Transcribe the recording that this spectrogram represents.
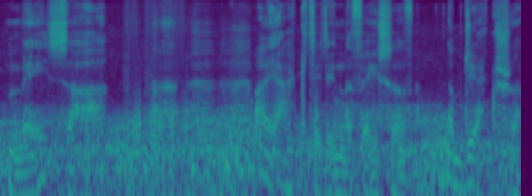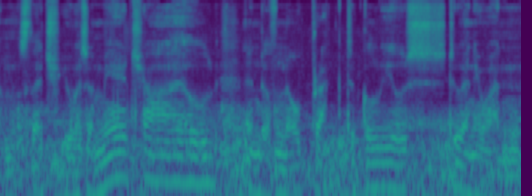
Mesa, I acted in the face of objections that she was a mere child and of no practical use to anyone.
